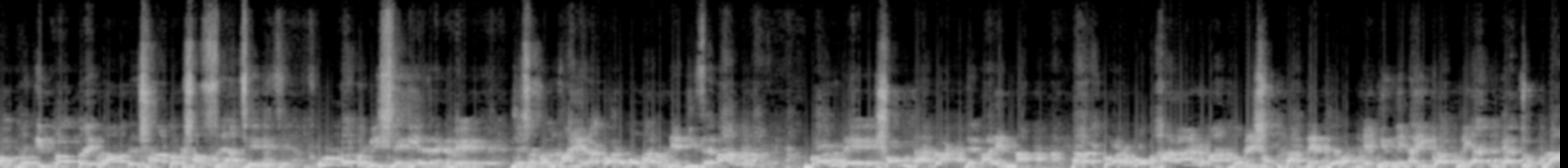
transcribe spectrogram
পদ্ধতির তত্ত্ব, এগুলো আমাদের সনাতন শাস্ত্রে আছে। উন্নত বিশ্বে গিয়ে দেখবে যে সকল মায়েরা গর্ভধারণে ডিজেবল গর্ভে সন্তান রাখতে পারেন না, তারা গর্ভ ভাড়ার মাধ্যমে সন্তান নেন। যেমন হিন্দি নায়িকা প্রিয়াঙ্কা চোপড়া,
